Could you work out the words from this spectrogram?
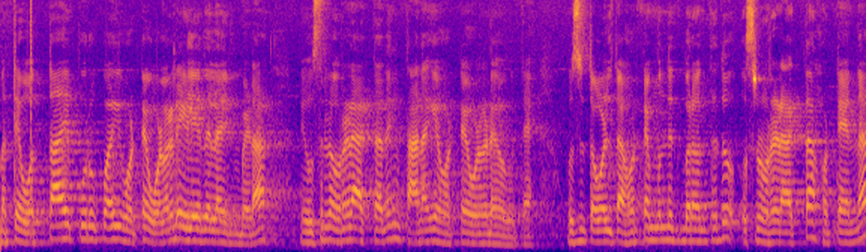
ಮತ್ತು ಒತ್ತಾಯಪೂರ್ವಕವಾಗಿ ಹೊಟ್ಟೆ ಒಳಗಡೆ ಇಳಿಯೋದಿಲ್ಲ ಹಿಂಗೆ ಬೇಡ. ನೀವು ಉಸಿರು ಹೊರಗಡೆ ಆಗ್ತಾ ಇದ್ದಂಗೆ ತಾನಾಗೆ ಹೊಟ್ಟೆ ಒಳಗಡೆ ಹೋಗುತ್ತೆ. ಉಸಿರು ತೊಗೊಳ್ತಾ ಹೊಟ್ಟೆ ಮುಂದೆ ಬರೋವಂಥದ್ದು ಉಸಿರು ಹೊರಗಡೆ ಆಗ್ತಾ ಹೊಟ್ಟೆಯನ್ನು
